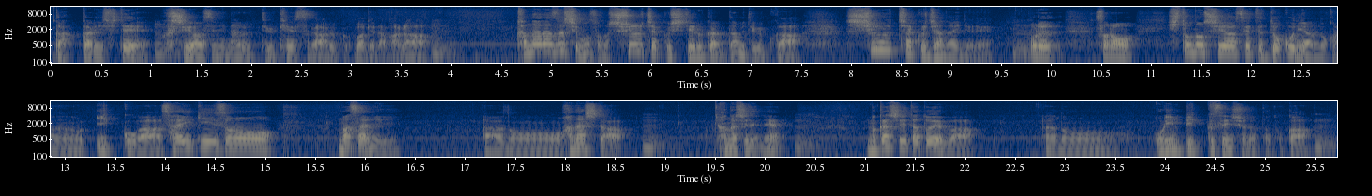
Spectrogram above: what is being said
うがっかりしてうん。不幸せになるっていうケースがあるわけだから、うん。必ずしもその執着してるからダメというか執着じゃないんだよね、うん。俺その人の幸せってどこにあるのかなの一個が最近そのまさにあの話したうん。話でね。うん。昔例えばあのオリンピック選手だったとかうん。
